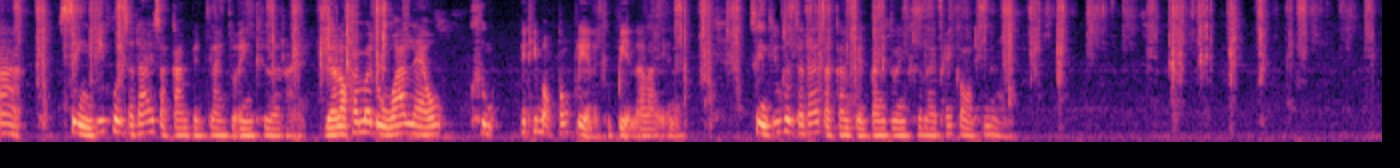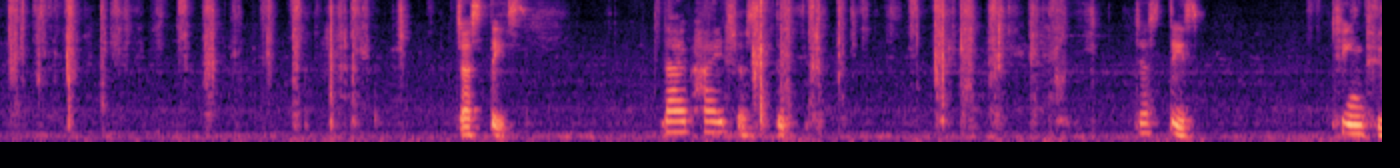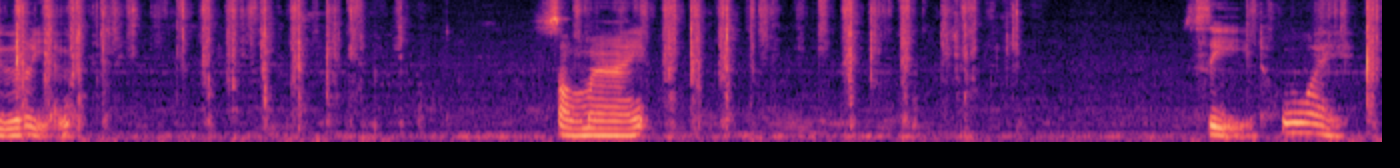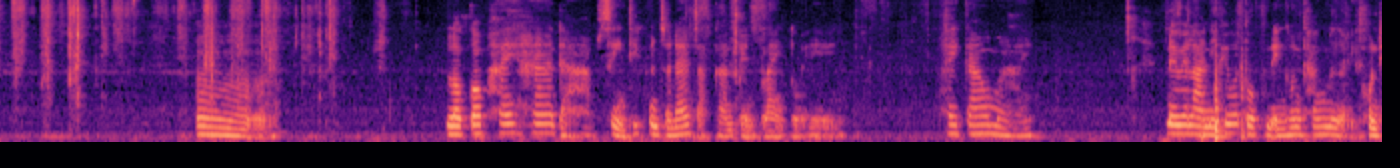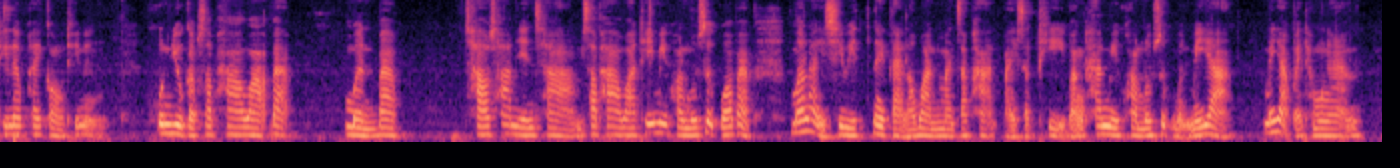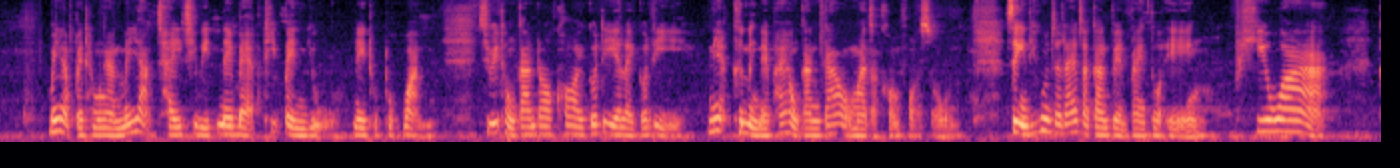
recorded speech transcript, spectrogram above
สิ่งที่คุณจะได้จากการเปลี่ยนแปลงตัวเองคืออะไร เดี๋ยวเราค่อยมาดูว่าแล้วคือไอ้ที่บอกต้องเปลี่ยนคือเปลี่ยนอะไรนะสิ่งที่คุณจะได้จากการเปลี่ยนแปลงตัวเองคืออะไรไพ่กองที่หนึ่ง justice ได้ไพ่ justice justice คิงถือเหรียญสองไม้ สี่ถ้วย เออ แล้วก็ไพ่ห้าดาบ สิ่งที่คุณจะได้จากการเปลี่ยนแปลงตัวเองไพ่เก้าไม้ ในเวลานี้พี่ว่าตัวคุณเองค่อนข้างเหนื่อย คนที่เลือกไพ่กองที่หนึ่งคุณอยู่กับสภาวะแบบเหมือนแบบเช้าชามเย็นชาม สภาวะที่มีความรู้สึกว่าแบบเมื่อไหร่ชีวิตในแต่ละวันมันจะผ่านไปสักที บางท่านมีความรู้สึกเหมือนไม่อยาก ไม่อยากไปทำงาน ไม่อยากไปทำงานไม่อยากใช้ชีวิตในแบบที่เป็นอยู่ในทุกๆวัน ชีวิตของการรอคอยก็ดีอะไรก็ดี เนี่ยคือหนึ่งในไพ่ของการก้าวออกมาจากคอมฟอร์ z โซนสิ่งที่คุณจะได้จากการเปลี่ยนแปลงตัวเอง พี่ว่า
